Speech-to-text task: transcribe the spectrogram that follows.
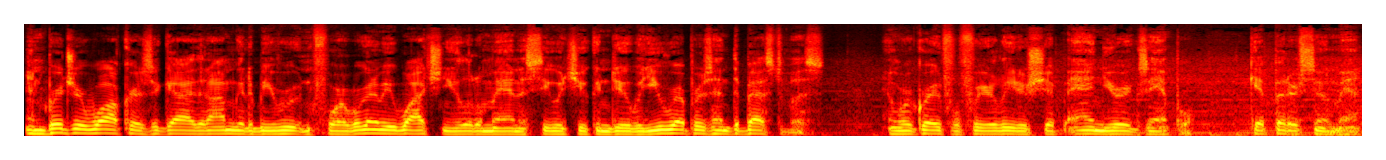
And Bridger Walker is a guy that I'm going to be rooting for. We're going to be watching you, little man, to see what you can do, but you represent the best of us, and we're grateful for your leadership and your example. Get better soon, man.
